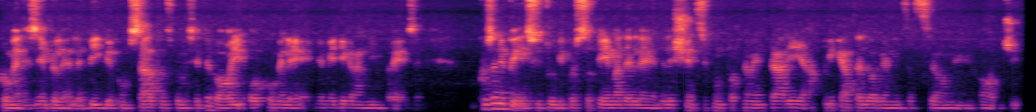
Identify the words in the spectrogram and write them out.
come ad esempio le, le, big consultants come siete voi o come le, le medie grandi imprese. Cosa ne pensi tu di questo tema delle, delle scienze comportamentali applicate all'organizzazione oggi?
